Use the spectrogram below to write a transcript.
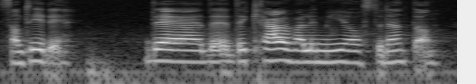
samtidig. Det, det, det krever veldig mye av studentene.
